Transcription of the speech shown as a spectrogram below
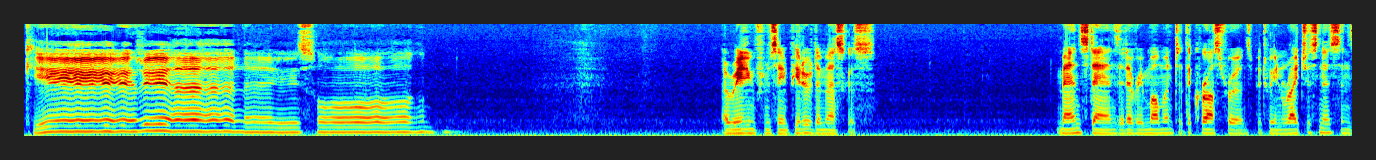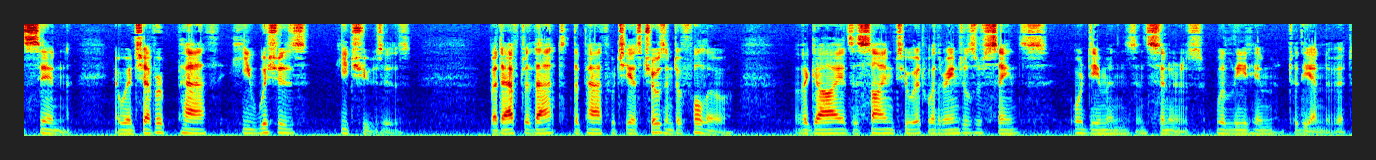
Kyrie eleison. A reading from St. Peter of Damascus. Man stands at every moment at the crossroads between righteousness and sin, and whichever path he wishes he chooses. But after that, the path which he has chosen to follow, the guides assigned to it, whether angels or saints, or demons and sinners, will lead him to the end of it.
